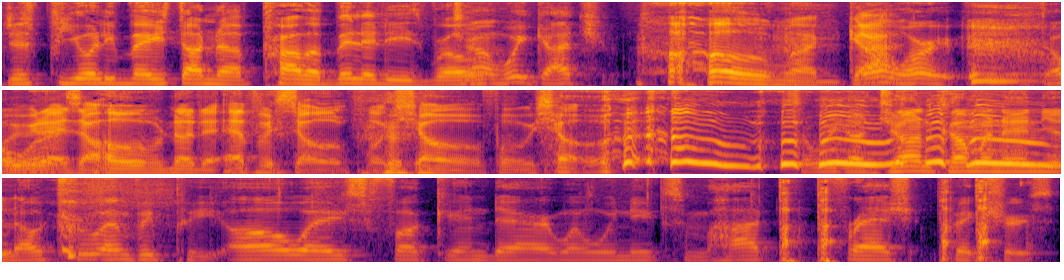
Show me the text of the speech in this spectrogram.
Just purely based on the probabilities, bro. John, we got you. Oh my god. Don't worry. Don't Look, worry. that's a whole another episode for sure, for sure. So we got John coming in, you know, true MVP, always fucking there when we need some hot, fresh pictures.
